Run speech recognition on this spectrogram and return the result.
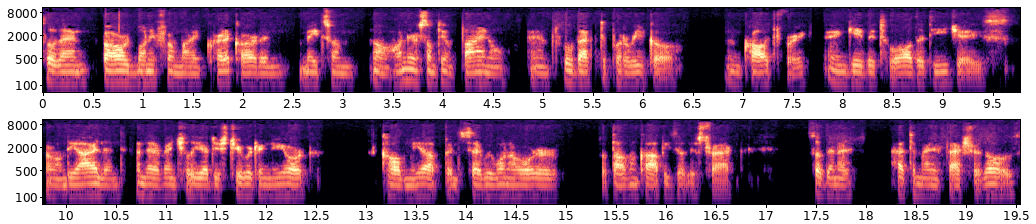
So then borrowed money from my credit card and made some, no, hundred something vinyl and flew back to Puerto Rico in college break and gave it to all the DJs around the island. And then eventually a distributor in New York called me up and said, we want to order a thousand copies of this track. So then I had to manufacture those.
